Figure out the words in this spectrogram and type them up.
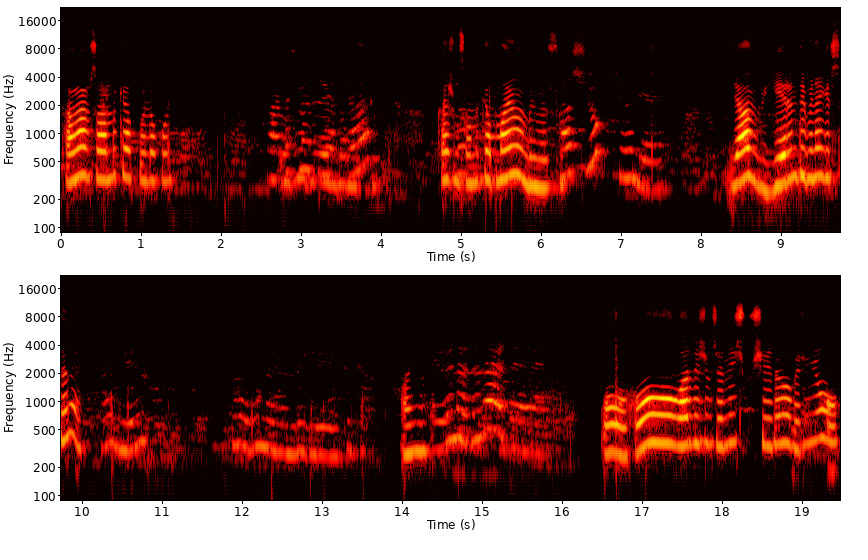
Tamam sandık yap böyle koy. Sandık nasıl yapacağım? Kaç mı sandık yapmayı mı bilmiyorsun? Taş yok ki öyle. Ya yerin dibine girsene. Ha yerin. Dur evin önünde gireyim çünkü. Aynen. Evin önü nerede? Oho kardeşim senin hiçbir şeyden haberin yok.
